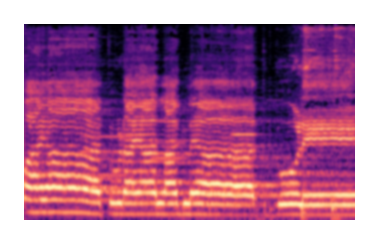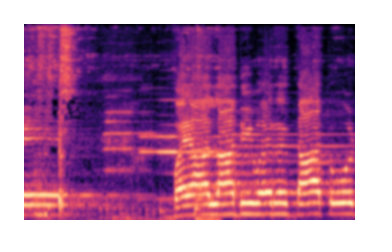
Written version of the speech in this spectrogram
पायात उडाया लागल्यात गोळे. बया लादीवर दात ओट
